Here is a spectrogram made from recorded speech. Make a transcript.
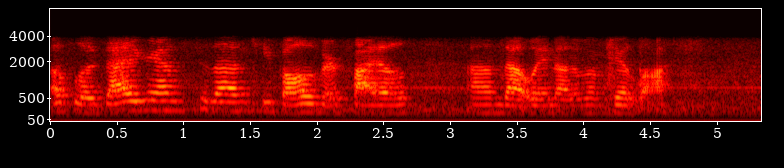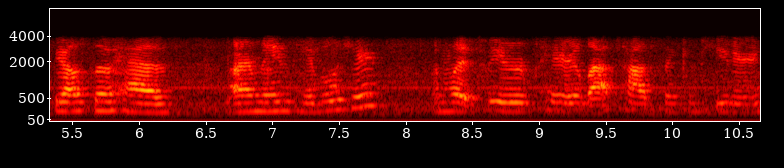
upload diagrams to them, keep all of our files, um, that way none of them get lost. We also have our main table here, in which we repair laptops and computers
